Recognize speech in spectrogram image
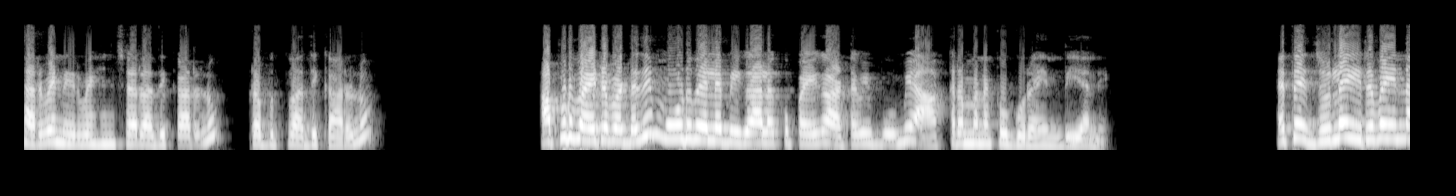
సర్వే నిర్వహించారు అధికారులు ప్రభుత్వ అధికారులు. అప్పుడు బయటపడ్డది మూడు వేల బిగాలకు పైగా అటవీ భూమి ఆక్రమణకు గురైంది అని. అయితే జూలై ఇరవైన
